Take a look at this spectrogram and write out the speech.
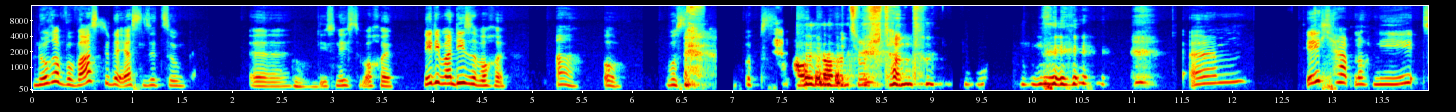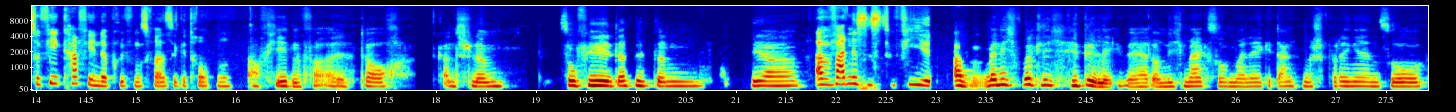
Nora, wo warst du in der ersten Sitzung? Äh, Mhm. die ist nächste Woche. Nee, die war diese Woche. Ah, oh, wusste. Ups. Ausnahmezustand. ähm, ich habe noch nie zu viel Kaffee in der Prüfungsphase getrunken. Auf jeden Fall, doch. Ganz schlimm. So viel, dass ich dann, ja. Aber wann ist es zu viel? Aber wenn ich wirklich hibbelig werde und ich merke so, meine Gedanken springen so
